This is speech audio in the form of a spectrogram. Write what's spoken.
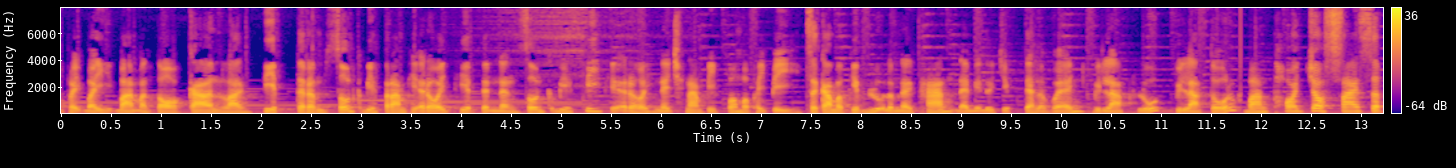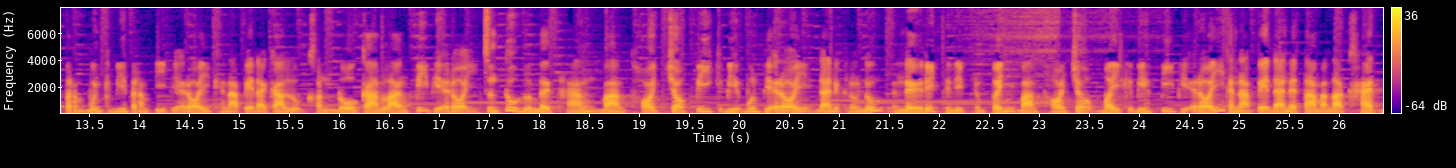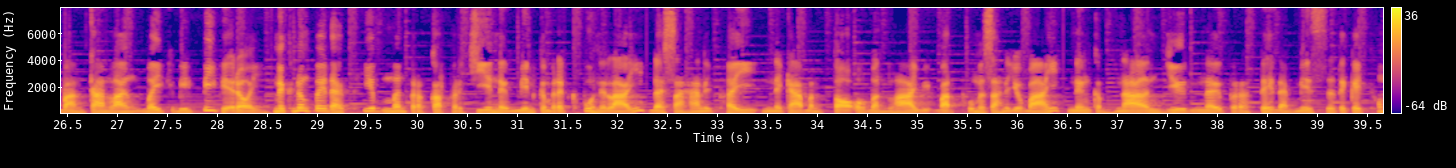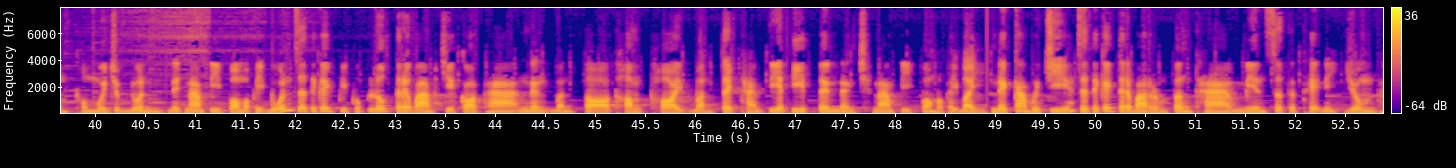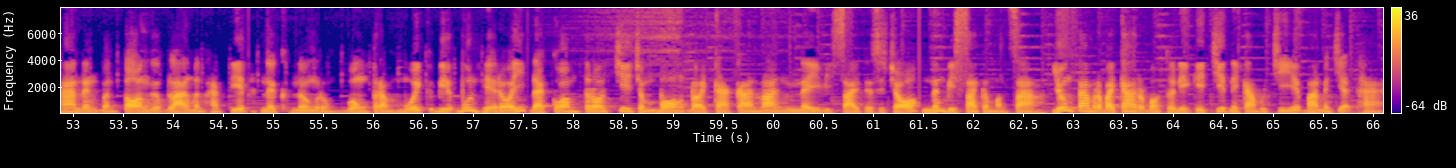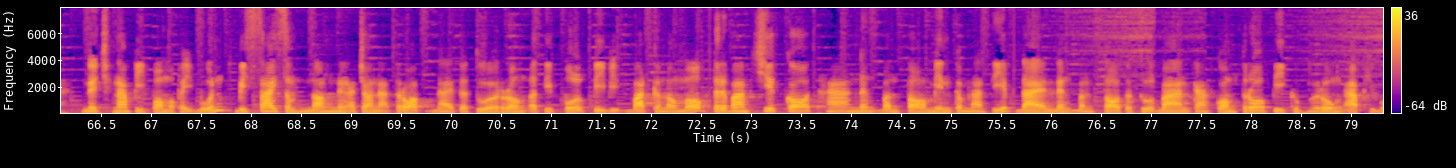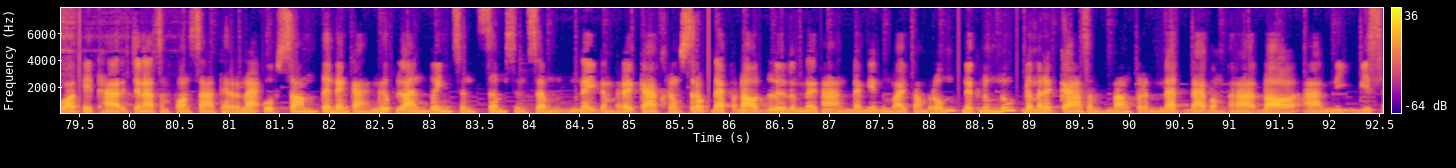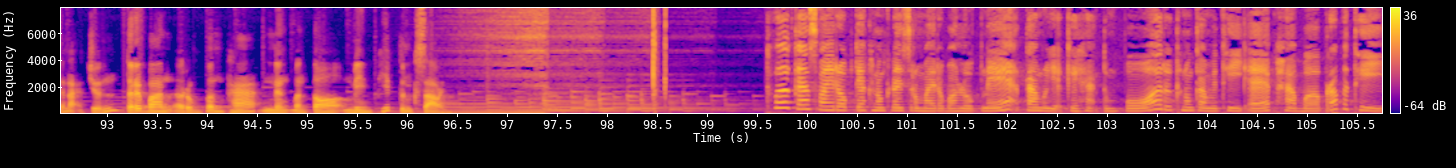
2023បានបន្តកើនឡើងទាបត្រឹម0.5%ធៀបទៅនឹង0.2%នៅឆ្នាំ2022សកម្មភាពលក់លំនៅឋានដែលមានដូចជាផ្ទះល្វែងវិឡាភ្លុះវិឡាតូលបានថយចុះ49.7%ខណៈពេលដែលការលក់ខុនដូកើនឡើង2%សន្ទុះលំនៅឋានបានថយចុះ2.4%ដែលនៅក្នុងនោះនៅរាជធានីភ្នំពេញបានថយចុះ3.2%ខណៈពេលដែលនៅតាមបណ្ដាខេត្តតបានកើនឡើង3.2%នៅក្នុងពេលដែលភាពមិនប្រកបប្រជានៅមានកម្រិតខ្ពស់នៅឡើយដោយសារហានិភ័យនៃការបន្តអូសបន្លាយវិបត្តិភូមិសាស្ត្រនយោបាយនិងកំណើនយឺតនៅប្រទេសដែលមានសេដ្ឋកិច្ចធំធំមួយចំនួននៅឆ្នាំ2024សេដ្ឋកិច្ចពិភពលោកត្រូវបានព្យាករណ៍ថានឹងបន្តថមថយបន្តិចថែមទៀតធៀបទៅនឹងឆ្នាំ2023នៅកម្ពុជាសេដ្ឋកិច្ចត្រូវបានរំពឹងថាមានស្ថិរនិយមថានឹងបន្តងើបឡើងបន្ថែមទៀតនៅក្នុងរង្វង់1.4%ដែលគាំទ្រជាចម្បងដោយការកើនឡើងនៃវិស័យទេសចរនិងវិស័យកម្មន្តសាលយោងតាមរបាយការណ៍របស់ធនាគារជាតិនៃកម្ពុជាបានបញ្ជាក់ថា នៅឆ្នាំ2024វិស័យសំណង់និងអចលនទ្រព្យដែលទទួលរងឥទ្ធិពលពីវិបត្តិកន្លងមកត្រូវបានព្យាករណ៍ថានឹងបន្តមានកំណើនទាបដែលនឹងបន្តទទួលបានការគាំទ្រពីគម្រោងអភិវឌ្ឍហេដ្ឋារចនាសម្ព័ន្ធសាធារណៈគួបផ្សំទៅនឹងការងើបឡើងវិញសន្សឹមសន្សឹមនៃតម្រូវការក្នុងស្រុកដែលផ្ដោតលើលំនៅឋានដែលមានតម្លៃសមរម្យនៅក្នុងនោះតម្រូវការសំណង់ប្រណិតដែលបម្រើដល់អានិវាសនជនត្រូវបានរំពឹងថានឹងបន្តមានភាពទន់ខ្សោយធ្វើការស្វែងរកផ្ទះក្នុងក្តីស្រមៃរបស់លោកអ្នកតាមរយៈគេហទំព័រឬក្នុងកម្មវិធី App Harbor Property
